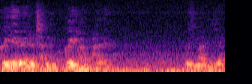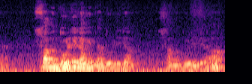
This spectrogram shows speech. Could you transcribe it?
그 예외를 찾는 거 그게 바로 발레다. 무슨 말인지 제가 수학은 논리력입니다. 논리력. 수학은 논리력.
